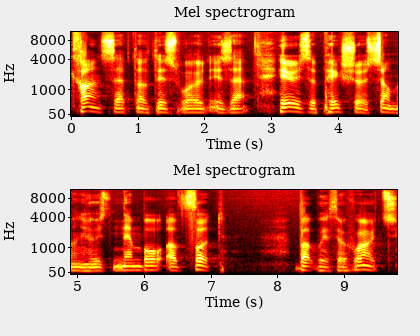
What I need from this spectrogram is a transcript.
concept of this word is that here is a picture of someone who is nimble of foot, but with their words.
